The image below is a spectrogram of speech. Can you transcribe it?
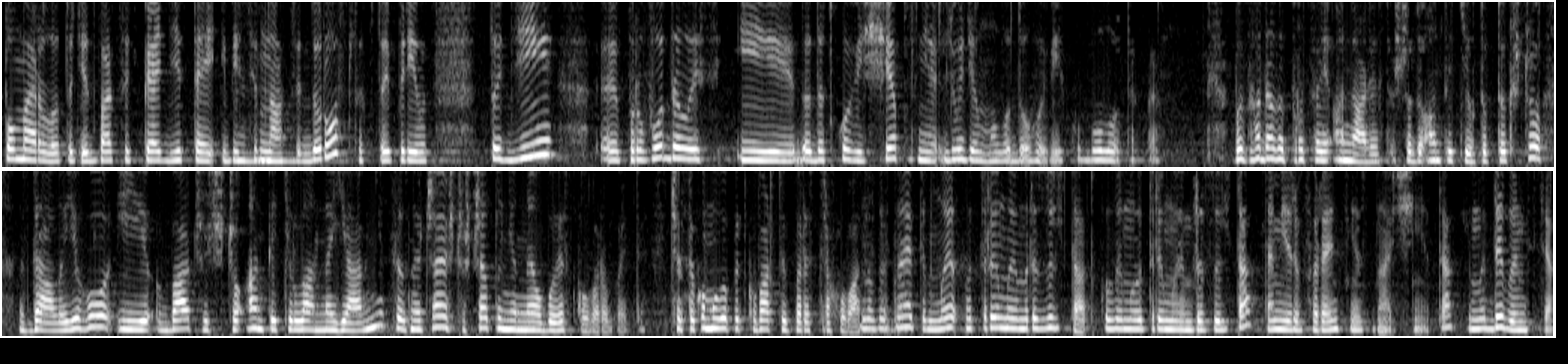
померло тоді 25 дітей і 18 дорослих в той період, тоді е, проводились і додаткові щеплення людям молодого віку. Було таке. Ви згадали про цей аналіз щодо антитіл. Тобто, якщо здали його і бачать, що антитіла наявні, це означає, що щеплення не обов'язково робити. Чи в такому випадку варто й перестрахувати Ну, ви знаєте, ми отримуємо результат. Коли ми отримуємо результат, там є референтні значення. Так? І ми дивимося,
